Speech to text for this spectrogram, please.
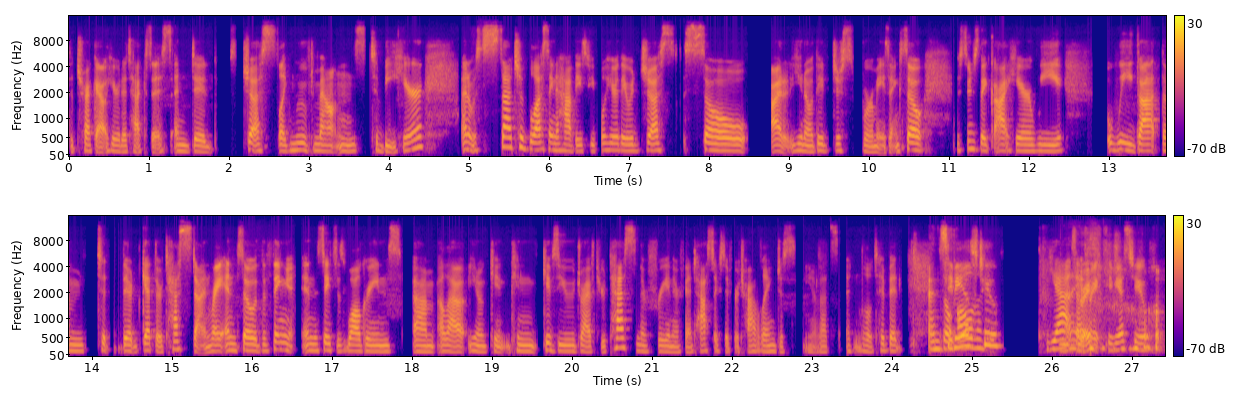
the trek out here to Texas and did just like moved mountains to be here. And it was such a blessing to have these people here. They were just so I you know, they just were amazing. So as soon as they got here, we we got them to their, get their tests done right and so the thing in the states is walgreens um, allow you know can, can gives you drive through tests and they're free and they're fantastic so if you're traveling just you know that's a little tidbit and so cvs too yeah, nice. that's right. CVS too.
